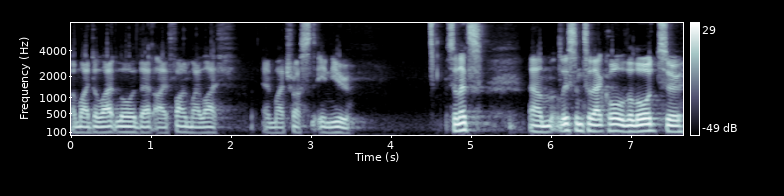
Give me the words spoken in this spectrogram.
are my delight, Lord, that I find my life and my trust in you. So let's um, listen to that call of the Lord to,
